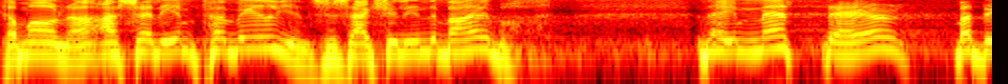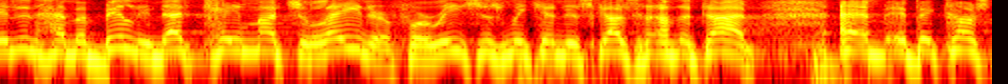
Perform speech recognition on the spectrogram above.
Come on now. I said in pavilions. It's actually in the Bible. They met there, but they didn't have a building. That came much later for reasons we can discuss another time. Because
